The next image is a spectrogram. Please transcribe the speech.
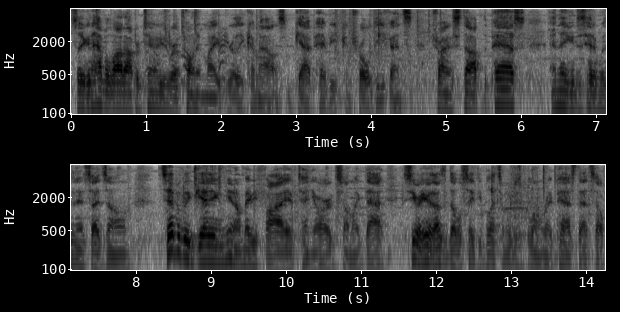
so you're going to have a lot of opportunities where opponent might really come out in some gap heavy control defense, trying to stop the pass, and then you can just hit them with an inside zone. Typically getting, you know, maybe five, ten yards, something like that. See right here, that was a double safety blitz, and we're just blowing right past that. So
